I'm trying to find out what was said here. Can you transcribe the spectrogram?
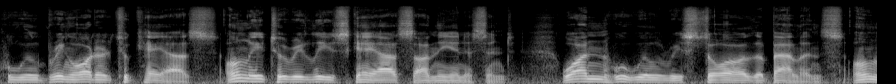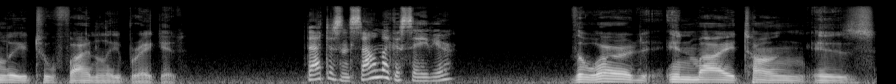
who will bring order to chaos, only to release chaos on the innocent, one who will restore the balance, only to finally break it. That doesn't sound like a savior. The word in my tongue is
